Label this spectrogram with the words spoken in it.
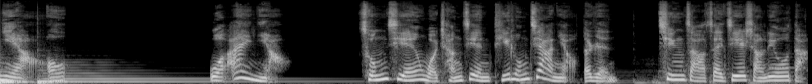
鸟，我爱鸟。从前我常见提笼架鸟的人，清早在街上溜达。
